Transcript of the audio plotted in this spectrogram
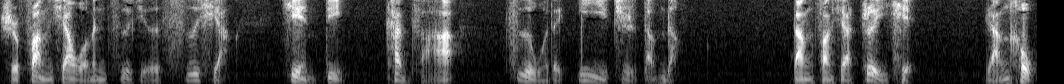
是放下我们自己的思想、见地。看法、自我的意志等等，当放下这一切，然后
